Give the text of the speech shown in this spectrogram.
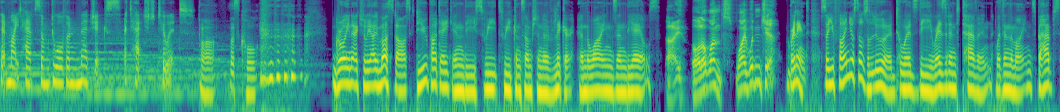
that might have some dwarven magics attached to it. Oh, that's cool. Groin, actually, I must ask, do you partake in the sweet, sweet consumption of liquor and the wines and the ales? Aye, all at once. Why wouldn't you? Brilliant. So you find yourselves lured towards the resident tavern within the mines, perhaps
